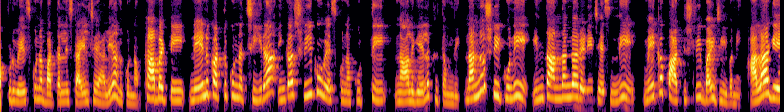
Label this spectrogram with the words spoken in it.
అప్పుడు వేసుకున్న బట్టల్ని స్టైల్ చేయాలి అనుకున్నాం. కాబట్టి నేను కట్టుకున్న చీర ఇంకా శ్రీకు వేసుకున్న కుర్తి నాలుగేళ్ళ క్రితంది. నన్ను శ్రీకుని ఇంత అందంగా రెడీ చేసింది మేకప్ ఆర్టిస్ట్రీ బై జీవని. అలాగే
